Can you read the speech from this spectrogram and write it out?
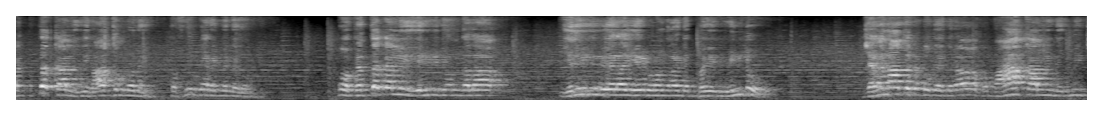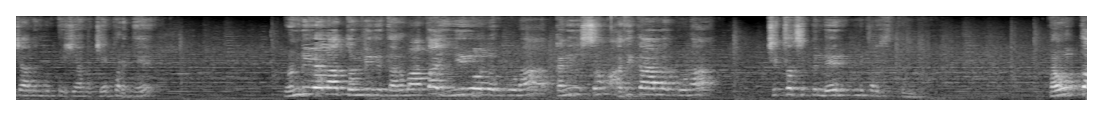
పెద్ద కాలనీ ఈ రాష్ట్రంలోనే కపూర్ గారు ఎమ్మెల్యే ఒక పెద్ద కాలనీ ఎనిమిది వందల ఎనిమిది వేల ఏడు వందల డెబ్బై ఐదు ఇండ్లు జగన్నాథగడ్డ దగ్గర ఒక మహాకాలనీ నిర్మించాలని చెప్పేసి చేపడితే రెండు వేల తొమ్మిది తర్వాత ఈ రోజు కూడా కనీసం అధికారులకు కూడా చిత్తశుద్ధి లేని పరిస్థితి ఉంది. ప్రభుత్వ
